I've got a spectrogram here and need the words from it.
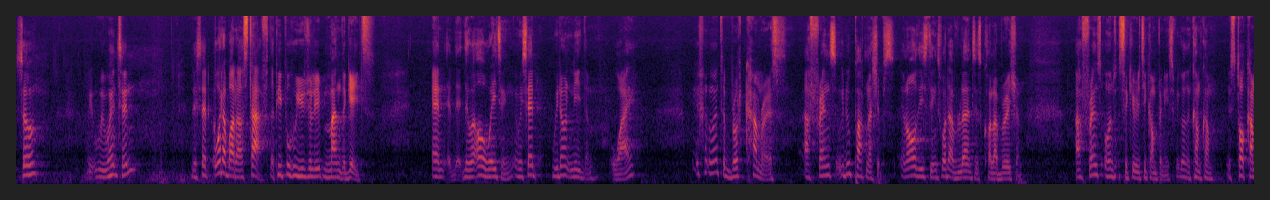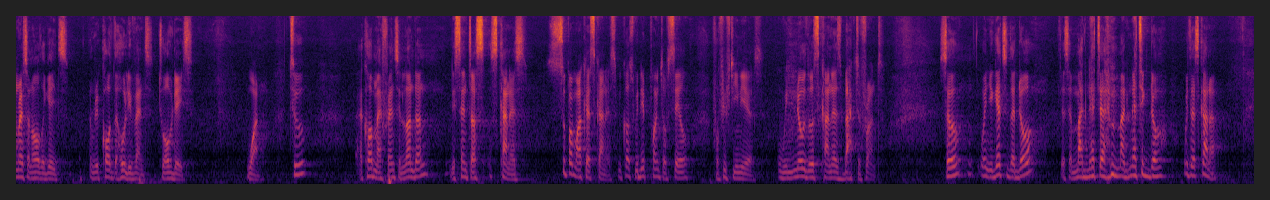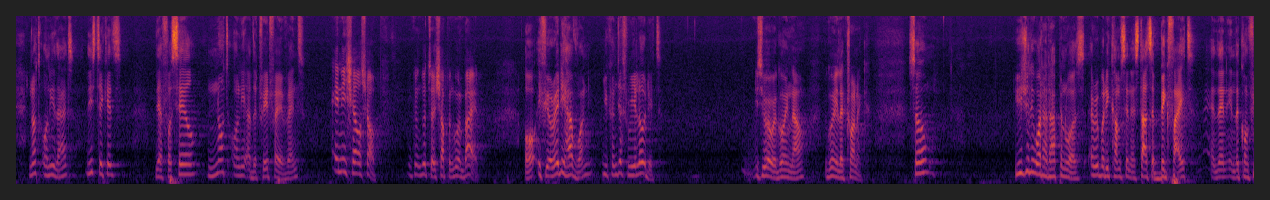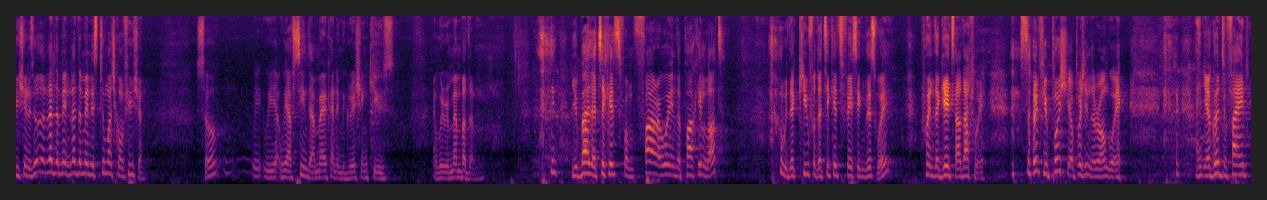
So we, we went in. They said, What about our staff, the people who usually man the gates? And they were all waiting. And we said, We don't need them. Why? If we went to broad cameras, our friends, we do partnerships. And all these things, what I've learned is collaboration. Our friends own security companies. We're going to come, come. Install cameras on all the gates and record the whole event, 12 days. One. Two, I called my friends in London. They sent us scanners, supermarket scanners, because we did point of sale for 15 years. We know those scanners back to front. So when you get to the door, there's a magnetic, magnetic door with a scanner. Not only that, these tickets, they're for sale not only at the trade fair event, any shell shop. You can go to a shop and go and buy it. Or if you already have one, you can just reload it. You see where we're going now? We're going electronic. So usually what had happened was everybody comes in and starts a big fight, and then in the confusion oh, let them in, let them in, there's too much confusion. So we, we, we have seen the American immigration queues, and we remember them. you buy the tickets from far away in the parking lot, with the queue for the tickets facing this way when the gates are that way. so if you push, you're pushing the wrong way. and you're going to find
